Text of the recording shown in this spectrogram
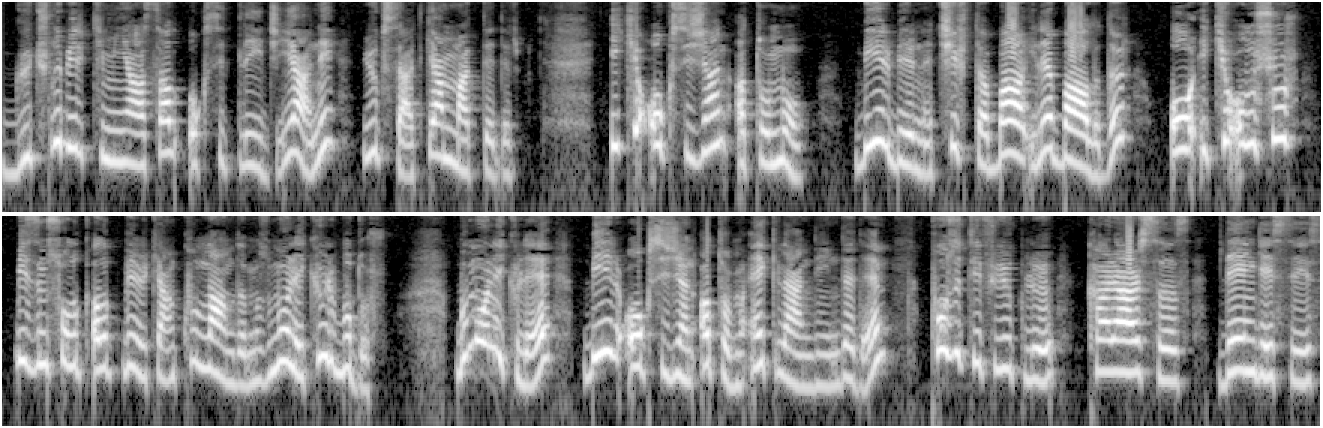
güçlü bir kimyasal oksitleyici yani yükseltgen maddedir. İki oksijen atomu birbirine çifte bağ ile bağlıdır. O iki oluşur. Bizim soluk alıp verirken kullandığımız molekül budur. Bu moleküle bir oksijen atomu eklendiğinde de pozitif yüklü, kararsız, dengesiz,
